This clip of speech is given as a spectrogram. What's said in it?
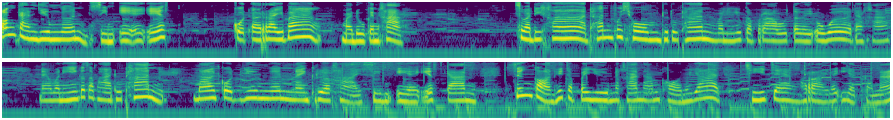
ต้องการยืมเงินซิม AIS กดอะไรบ้าง มาดูกันค่ะ สวัสดีค่ะ ท่านผู้ชมทุกทุกๆท่าน วันนี้อยู่กับเราเตยโอเวอร์นะคะในวันนี้ก็จะพาทุกท่านมากดยืมเงินในเครือข่ายซิม AIS กัน ซึ่งก่อนที่จะไปยืมนะคะ น้ำขออนุญาตชี้แจงรายละเอียดก่อนนะ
